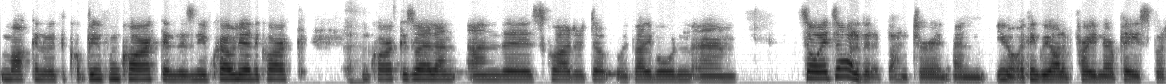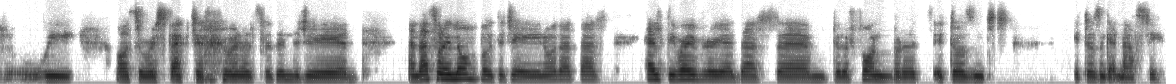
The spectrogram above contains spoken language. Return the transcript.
mocking with the, being from Cork, and there's Niamh Crowley on the Cork from Cork as well, and and the squad with with Ballyboden. Um, so it's all a bit of banter, and and you know I think we all have pride in our place, but we also respect everyone else within the GAA and and that's what I love about the J. You know that that healthy rivalry, that um, bit of fun, but it it doesn't it doesn't get nasty.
